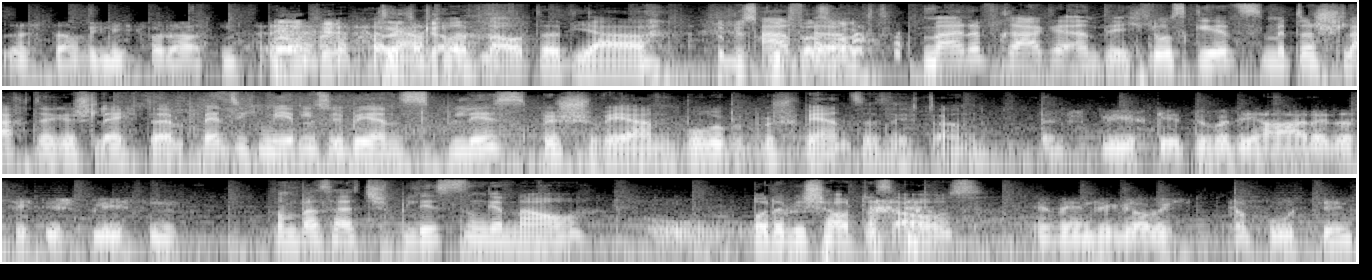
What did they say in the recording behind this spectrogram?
Das darf ich nicht verraten. Okay, Die alles Antwort klar. lautet ja. Du bist gut Adrian, versorgt. Meine Frage an dich. Los geht's mit der Schlacht der Geschlechter. Wenn sich Mädels über ihren Spliss beschweren, worüber beschweren sie sich dann? Beim Spliss geht es über die Haare, dass sich die splissen. Und was heißt Splissen genau? Oder wie schaut das aus? Ja, wenn sie, glaube ich, kaputt sind.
